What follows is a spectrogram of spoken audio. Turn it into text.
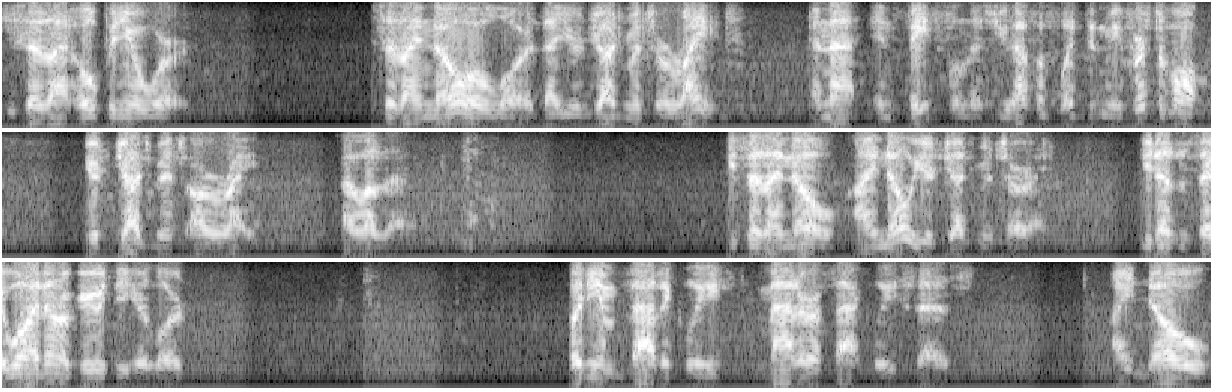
He says, "I hope in Your Word." says, I know, O Lord, that your judgments are right, and that in faithfulness you have afflicted me. First of all, your judgments are right. I love that. He says, I know, I know your judgments are right. He doesn't say, Well, I don't agree with you here, Lord. But he emphatically, matter of factly says, I know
